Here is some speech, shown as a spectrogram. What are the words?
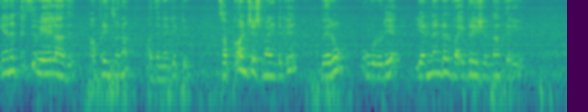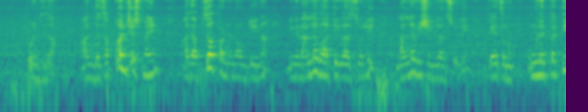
எனக்கு வேலாது. அப்படின்னு சொன்னால் அது நெகட்டிவ் சப்கான்ஷியஸ் மைண்டுக்கு வெறும் உங்களுடைய எண்ணங்கள் வைப்ரேஷன் தான் தெரியும். புரிஞ்சுதான் அந்த சப்கான்ஷியஸ் மைண்ட் அதை அப்சர்வ் பண்ணணும் அப்படின்னா நீங்கள் நல்ல வார்த்தைகளாக சொல்லி நல்ல விஷயங்களாக சொல்லி பேசணும். உங்களை பற்றி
